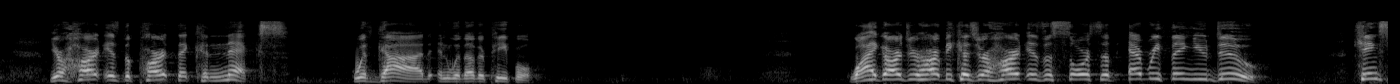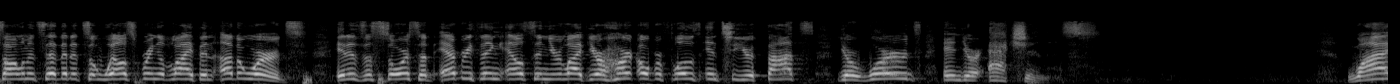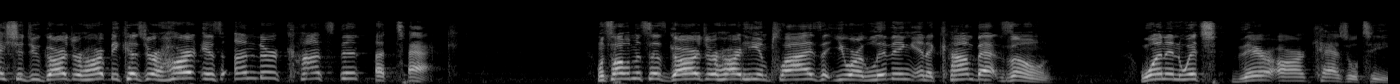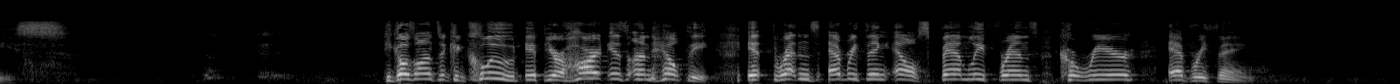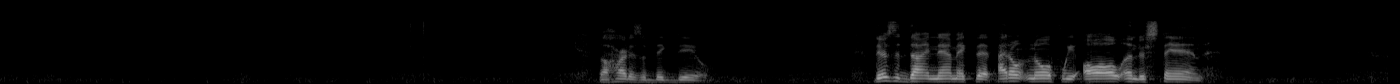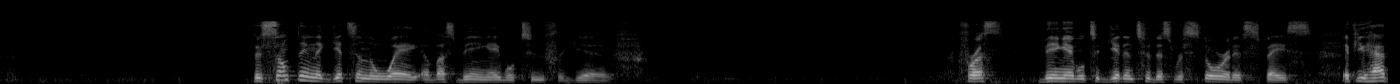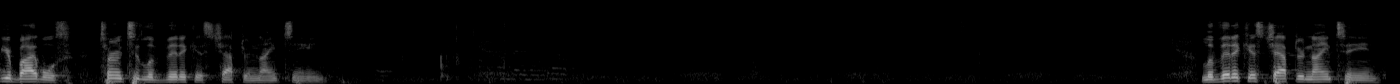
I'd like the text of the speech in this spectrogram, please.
Your heart is the part that connects with God and with other people. Why guard your heart? Because your heart is the source of everything you do. King Solomon said that it's a wellspring of life. In other words, it is the source of everything else in your life. Your heart overflows into your thoughts, your words, and your actions. Why should you guard your heart? Because your heart is under constant attack. When Solomon says guard your heart, he implies that you are living in a combat zone, one in which there are casualties. He goes on to conclude if your heart is unhealthy, it threatens everything else family, friends, career, everything. The heart is a big deal. There's a dynamic that I don't know if we all understand. There's something that gets in the way of us being able to forgive. For us being able to get into this restorative space. If you have your Bibles, turn to Leviticus chapter 19. Leviticus chapter 19.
